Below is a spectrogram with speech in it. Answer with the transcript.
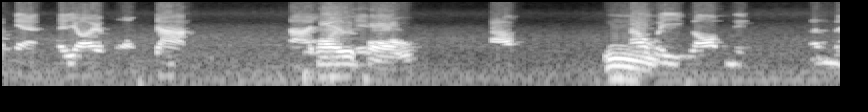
ดเนี่ยทยอยของจากาคอยของครับ อืม เข้าไปอีกรอบหนึ่งด้านใน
